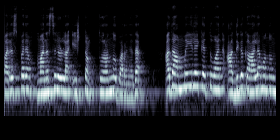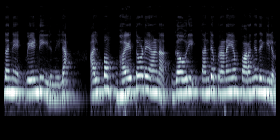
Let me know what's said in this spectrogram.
പരസ്പരം മനസ്സിലുള്ള ഇഷ്ടം തുറന്നു പറഞ്ഞത്. അത് അമ്മയിലേക്ക് എത്തുവാൻ അധിക കാലമൊന്നും തന്നെ വേണ്ടിയിരുന്നില്ല. അല്പം ഭയത്തോടെയാണ് ഗൗരി തന്റെ പ്രണയം പറഞ്ഞതെങ്കിലും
